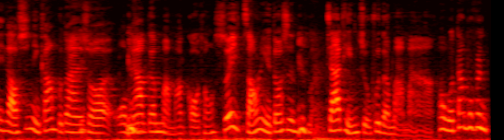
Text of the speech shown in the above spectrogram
哎，老师，你刚刚不断说 我们要跟妈妈沟通，所以找你的都是 家庭主妇的妈妈啊？哦，我大部分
